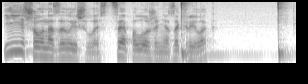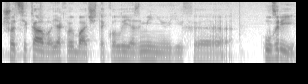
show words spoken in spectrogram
І що у нас залишилось? Це положення закрилок. Що цікаво, як ви бачите, коли я змінюю їх е, у грі.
